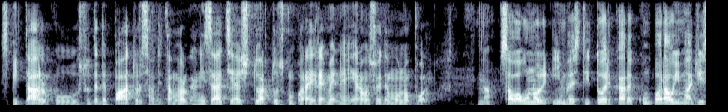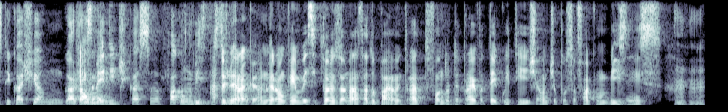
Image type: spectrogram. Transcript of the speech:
Spital cu sute de paturi sau dita mai organizația și doar tu îți cumpărai RMN. Era un soi de monopol. Da. Sau a unor investitori care cumpărau imagistica și angajau exact. medici ca să facă un business. Atunci nu erau, încă, nu erau încă investitori în zona asta, după aia au intrat fonduri de private equity și au început să facă un business. Uh-huh.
